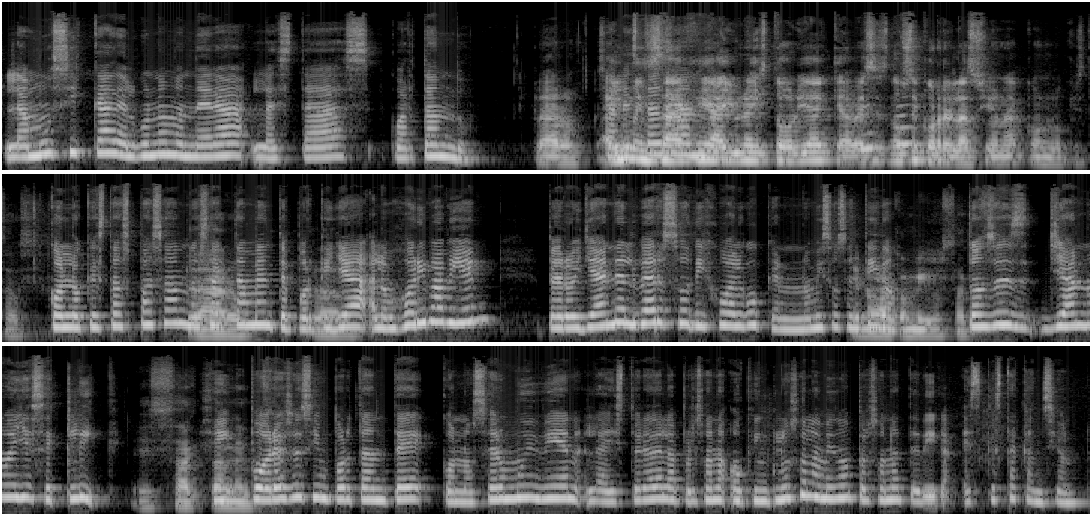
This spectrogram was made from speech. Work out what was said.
la música de alguna manera la estás coartando claro. sea, hay un mensaje, dando- hay una historia que a veces no se correlaciona con lo que estás. con lo que estás pasando, Claro, exactamente, porque claro. ya a lo mejor iba bien, pero ya en el verso dijo algo que no me hizo no sentido. va conmigo. Entonces ya no hay ese clic. Exactamente. por eso es importante conocer muy bien la historia de la persona o que incluso la misma persona te diga, es que esta canción,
